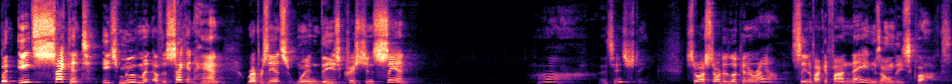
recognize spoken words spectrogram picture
But each second, each movement of the second hand represents when these Christians sin. Ah, that's interesting. So I started looking around, seeing if I could find names on these clocks.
